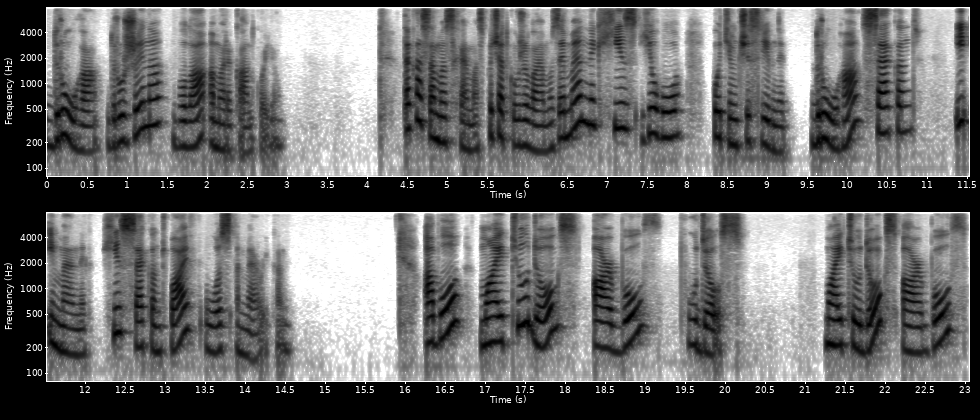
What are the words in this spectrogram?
друга дружина була американкою. Така сама схема. Спочатку вживаємо займенник his, його, потім числівник друга second і іменник his second wife was American. Або My two dogs are both poodles. My two dogs are both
